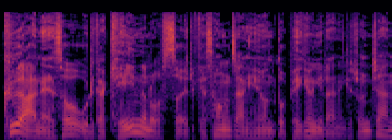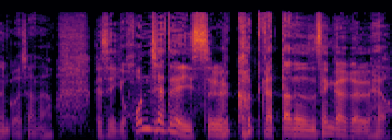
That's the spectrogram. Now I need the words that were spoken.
그 안에서 우리가 개인으로서 이렇게 성장해온 또 배경이라는 게 존재하는 거잖아요. 그래서 이게 혼재돼 있을 것 같다는 생각을 해요.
